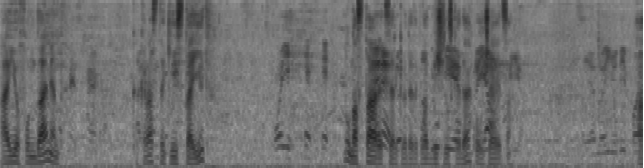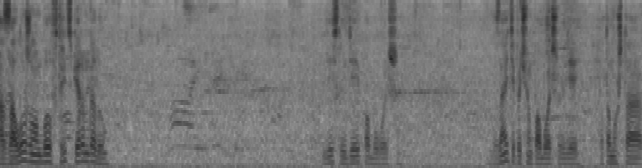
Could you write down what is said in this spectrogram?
А ее фундамент как раз таки и стоит ну, на старой церкви, вот этой кладбищенской, да, получается. А заложен он был в 1931 году. Здесь людей побольше. Знаете, почему побольше людей? Потому что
